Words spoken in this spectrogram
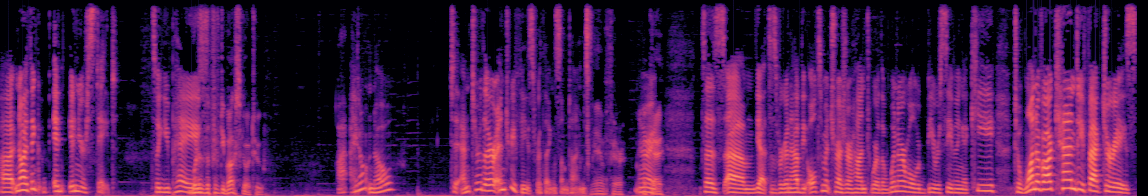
uh, no, I think in, in your state. So you pay. What does the fifty bucks go to? I, I don't know. To enter, there are entry fees for things sometimes. Yeah, fair. All okay. right. It says, um, yeah, it says we're going to have the ultimate treasure hunt where the winner will be receiving a key to one of our candy factories.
